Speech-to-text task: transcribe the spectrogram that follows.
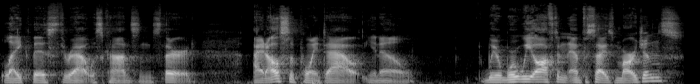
like this throughout Wisconsin's third. I'd also point out, you know, we we we often emphasize margins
